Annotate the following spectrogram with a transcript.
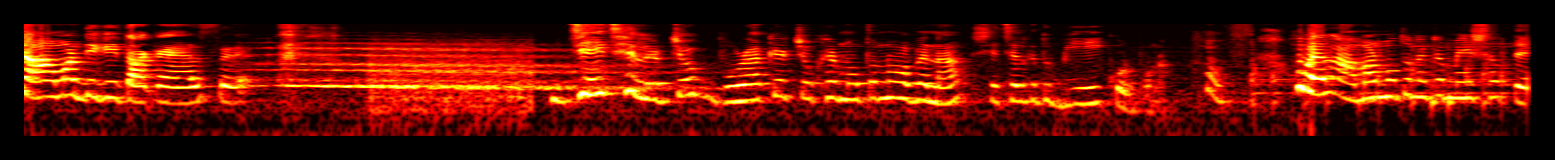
যা আমার দিকেই তাকায় আছে। যেই ছেলের চোখ বুড়াকের চোখের মতন হবে না, সে ছেলেকে তো বিয়েই করব না। ওয়েল আমার মতন একটা মেয়ের সাথে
